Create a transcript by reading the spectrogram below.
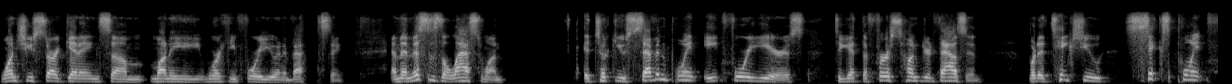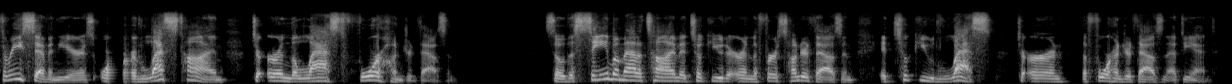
once you start getting some money working for you and investing. And then this is the last one it took you 7.84 years to get the first 100,000, but it takes you 6.37 years or less time to earn the last 400,000. So the same amount of time it took you to earn the first 100,000, it took you less to earn the 400,000 at the end.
